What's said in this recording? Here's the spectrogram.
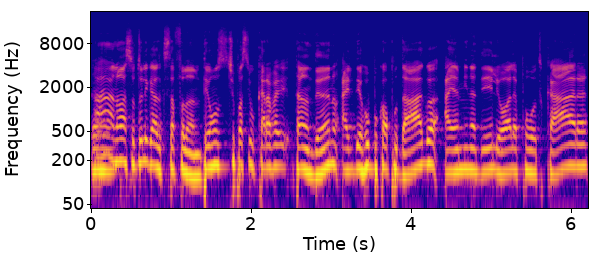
Ah, nossa, eu tô ligado o que você tá falando. Tem uns, tipo assim, o cara vai tá andando, aí ele derruba o copo d'água, aí a mina dele olha pro outro cara,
